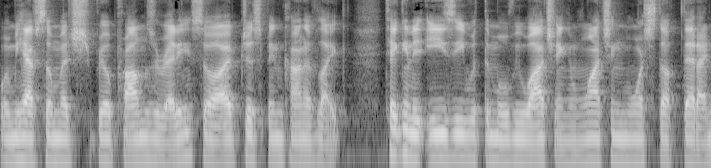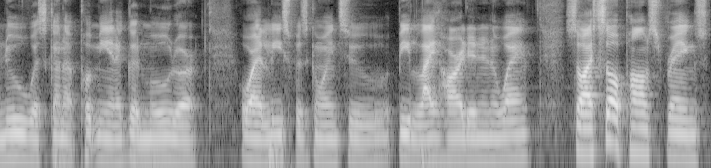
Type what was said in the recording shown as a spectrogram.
when we have so much real problems already. So I've just been kind of like taking it easy with the movie watching and watching more stuff that I knew was gonna put me in a good mood or or at least was going to be lighthearted in a way. So I saw Palm Springs,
